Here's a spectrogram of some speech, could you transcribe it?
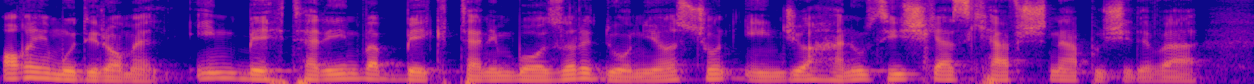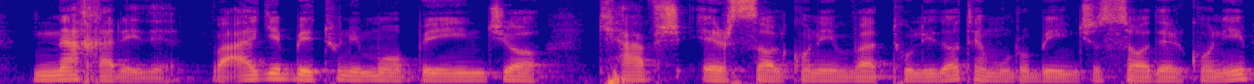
آقای مدیرامل این بهترین و بکترین بازار دنیاست چون اینجا هنوز هیچ کس کفش نپوشیده و نخریده و اگه بتونیم ما به اینجا کفش ارسال کنیم و تولیداتمون رو به اینجا صادر کنیم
